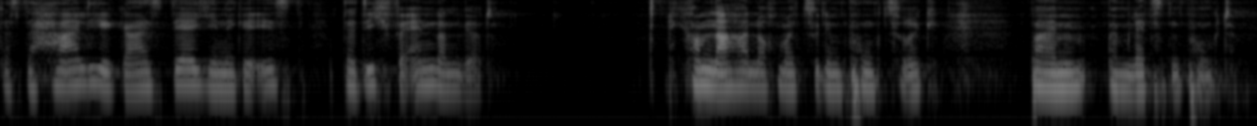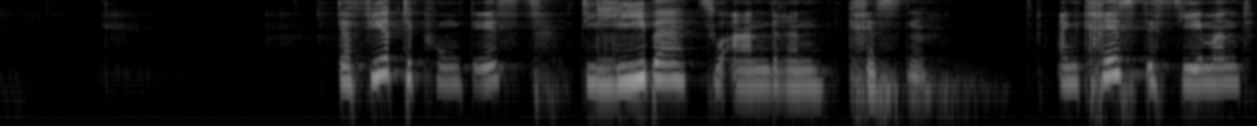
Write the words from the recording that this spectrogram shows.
dass der Heilige Geist derjenige ist, der dich verändern wird. Ich komme nachher nochmal zu dem Punkt zurück beim, beim letzten Punkt. Der vierte Punkt ist die Liebe zu anderen Christen. Ein Christ ist jemand,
